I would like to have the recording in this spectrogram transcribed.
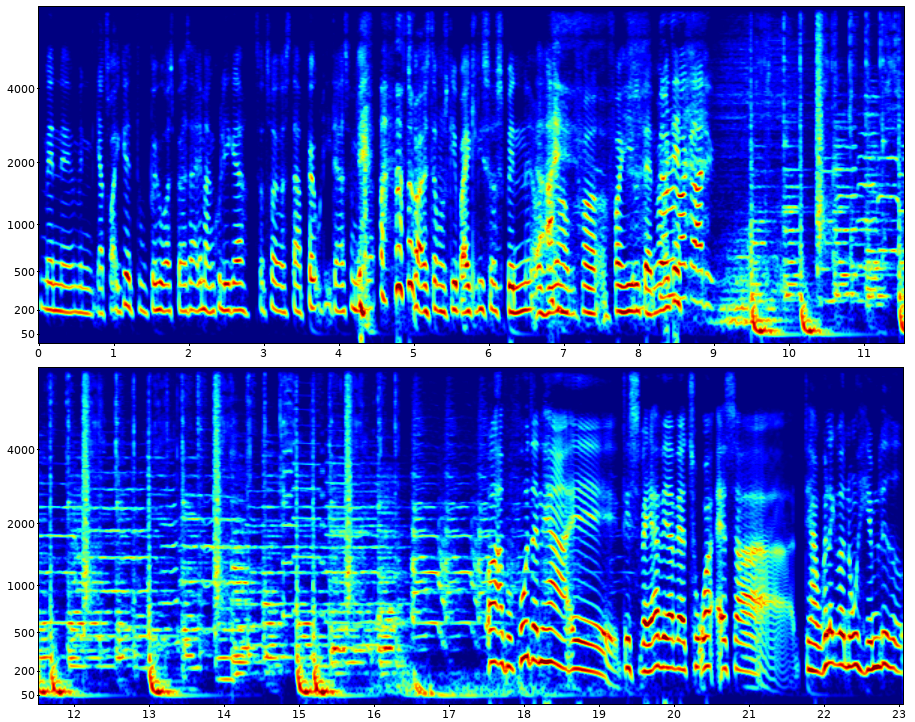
Men, øh, men jeg tror ikke, at du behøver at spørge særlig mange kollegaer. Så tror jeg også, der er bøvl i deres familier. Jeg tror også, det er måske bare ikke lige så spændende at høre om for, for hele Danmark. det er du nok ret i. og apropos den her, øh, det svære ved at være toer, altså, det har jo heller ikke været nogen hemmelighed,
